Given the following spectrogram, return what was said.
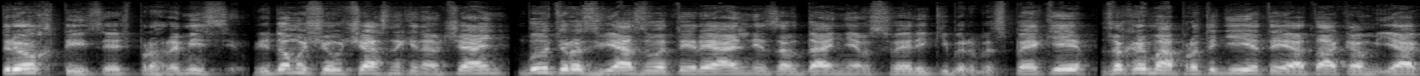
трьох тисяч програмістів. Відомо, що учасники навчань будуть розв'язувати реальні завдання в сфері кібербезпеки, зокрема протидіяти атакам як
